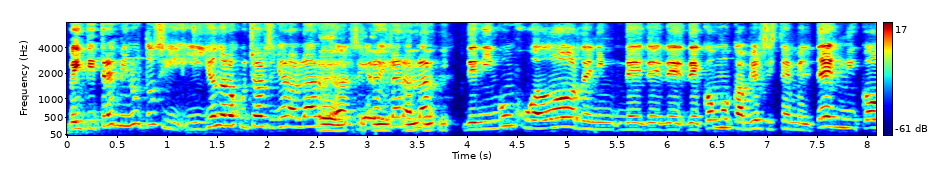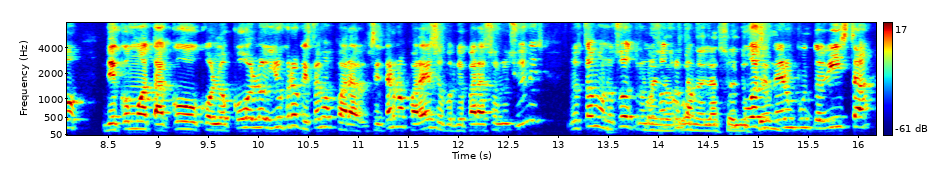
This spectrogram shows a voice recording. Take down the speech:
23 minutos y, y yo no lo he escuchado al señor hablar, El- al señor el- Aguilar hablar el- de ningún jugador, de, de, de- de- de cómo cambió el sistema el técnico, de cómo atacó Colo Colo. Yo creo que estamos para sentarnos para eso, porque para soluciones no estamos nosotros. Bueno, nosotros bueno, tam- la tú, tú vas a tener un punto de vista,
